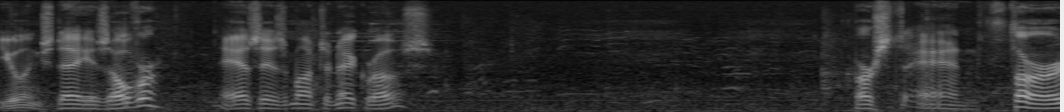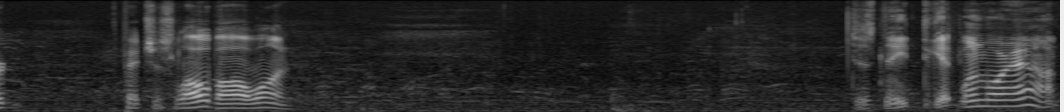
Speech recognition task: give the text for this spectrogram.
Ewing's day is over, as is Montenegro's. First and third. Pitch is low, ball one. Just need to get one more out.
